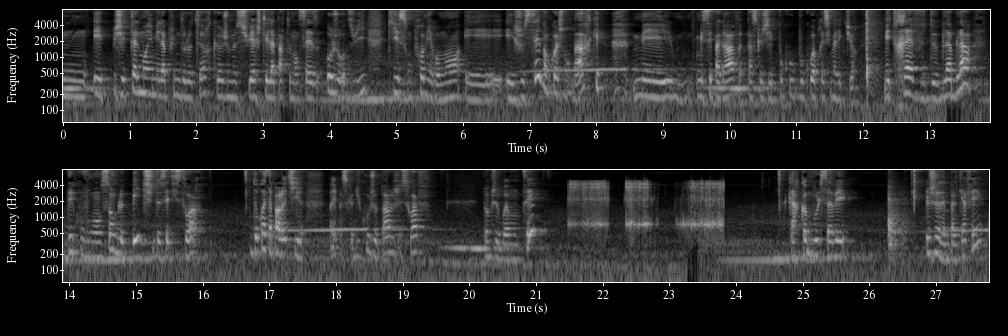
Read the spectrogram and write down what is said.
et j'ai tellement aimé la plume de l'auteur que je me suis acheté l'appartement 16 aujourd'hui, qui est son premier roman, et, je sais dans quoi je m'embarque, mais, mais c'est pas grave, parce que j'ai beaucoup, beaucoup apprécié ma lecture. Mais trêve de blabla, découvrons ensemble le pitch de cette histoire. De quoi ça parle-t-il? Oui, parce que du coup, je parle, j'ai soif, donc je bois mon thé. Car comme vous le savez, je n'aime pas le café.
